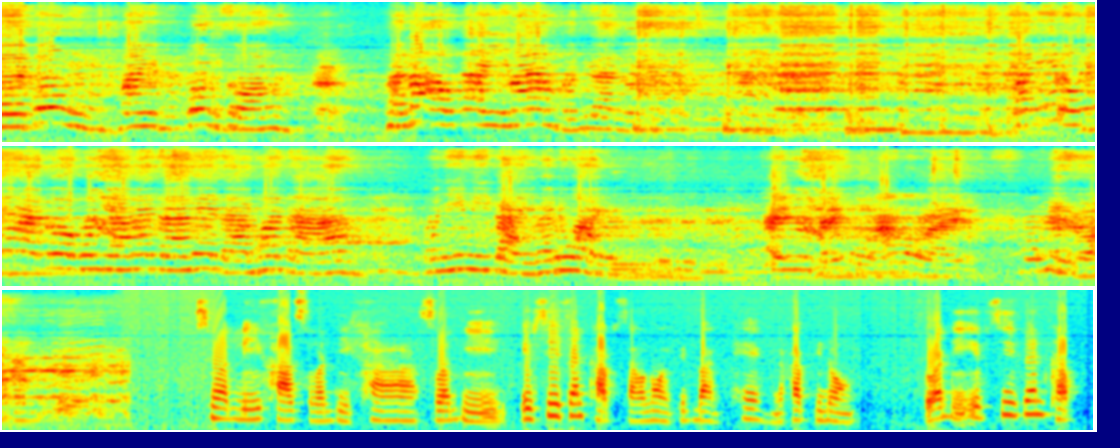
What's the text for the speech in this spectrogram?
เปิดวงมาอยู่วงสองเออหันมาเอาไก่มานั่งเหมือนเดือนวันนี้หนูไม่ได้มาตัวคนเดียวให้จ้าแม่จ๋าพ่อจ๋าวันนี้มีไก่มาด้วยใครอยู่ใส่หัวหาอะไรไม่มีหรอครับสวัสดีค่ะ สวัสดีค่ะ สวัสดีเอฟซีแฟนคลับสาวหน่อยเป็นบ้านแพงนะครับพี่น้อง สวัสดีเอฟซีแฟนคลับเพ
